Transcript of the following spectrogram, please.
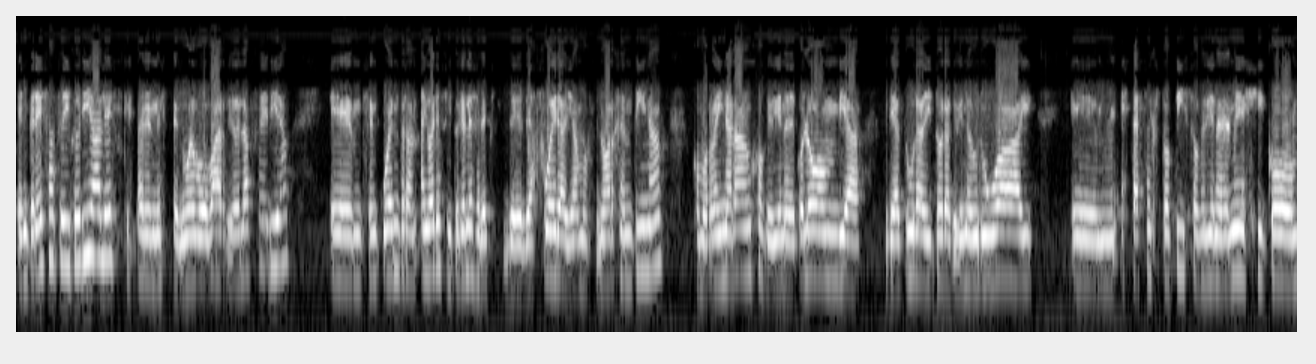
Entre esas editoriales que están en este nuevo barrio de la feria, eh, se encuentran, hay varias editoriales de, de, afuera, digamos, no argentinas, como Rey Naranjo, que viene de Colombia, Criatura Editora, que viene de Uruguay, eh, está el Sexto Piso, que viene de México,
